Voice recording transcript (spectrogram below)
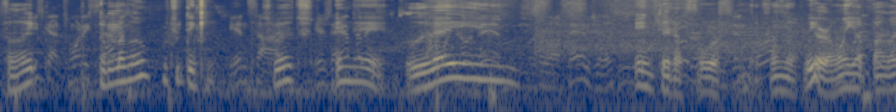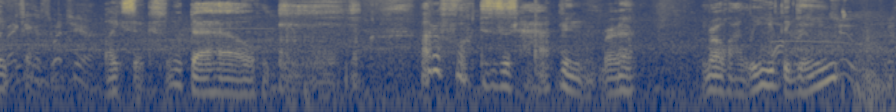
Feel like He's got 27. Carmelo, what you thinking? Switch in there, lay in for Los Angeles. into the fourth. From the, we are only up by like Making a switch here. like six. What the hell? How the fuck does this happen, bruh? Bro, I leave the game. Two, with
